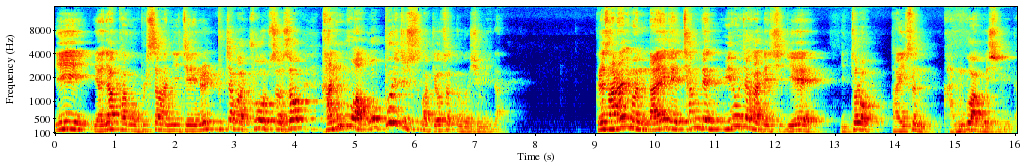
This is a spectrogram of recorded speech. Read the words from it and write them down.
이 연약하고 불쌍한 이 죄인을 붙잡아 주옵소서 간구하고 부르질 수밖에 없었던 것입니다. 그래서 하나님은 나에게 참된 위로자가 되시기에 이토록 다윗은 간구하고 있습니다.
